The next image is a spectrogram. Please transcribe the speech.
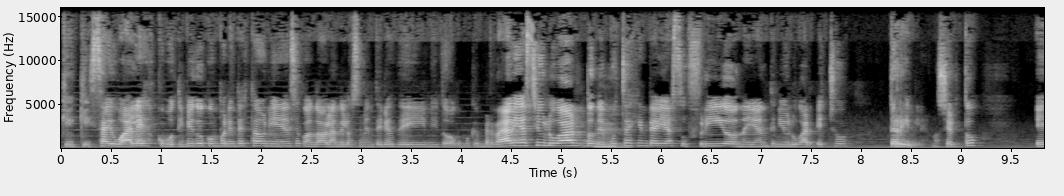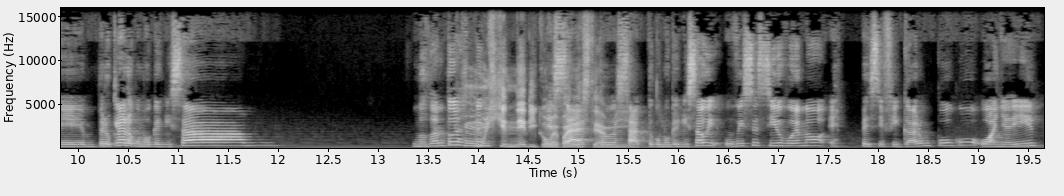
Que quizá igual es como típico componente estadounidense cuando hablan de los cementerios de India y todo, como que en verdad había sido un lugar donde mm. mucha gente había sufrido, donde habían tenido lugar hechos terribles, ¿no es cierto? Eh, pero claro, como que quizá nos dan todo Como este muy genérico, me parece a mí. Exacto, como que quizá hubiese sido bueno especificar un poco o añadir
